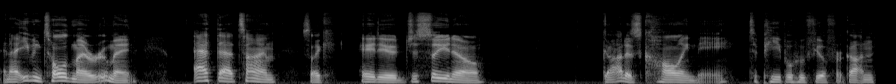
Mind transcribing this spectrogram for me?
And I even told my roommate at that time, it's like, hey dude, just so you know, God is calling me to people who feel forgotten.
